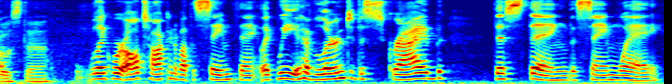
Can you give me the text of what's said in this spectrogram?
supposed to like we're all talking about the same thing. Like we have learned to describe this thing the same way,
